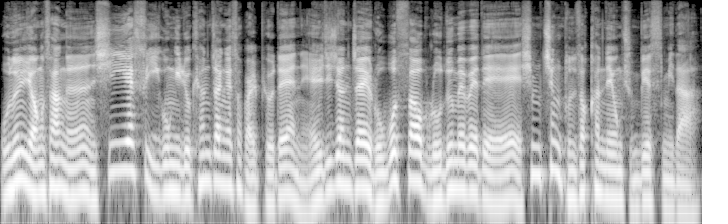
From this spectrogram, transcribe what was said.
오늘 영상은 CES 2016 현장에서 발표된 LG전자의 로봇 사업 로드맵에 대해 심층 분석한 내용 준비했습니다.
